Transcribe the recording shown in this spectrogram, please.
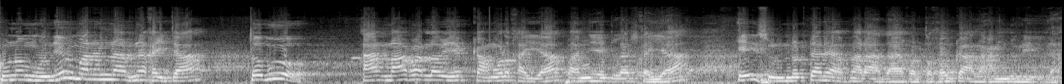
কোনো মনেও মানেন না আপনি খাইতা, তবুও আর না পারলেও এক কামড় খাইয়া, পানি এক গ্লাস খাইয়া, এই সুন্দরটারে আপনারা আদায় করতে হোক আলহামদুলিল্লাহ।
